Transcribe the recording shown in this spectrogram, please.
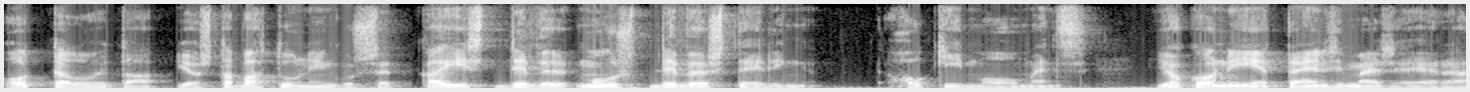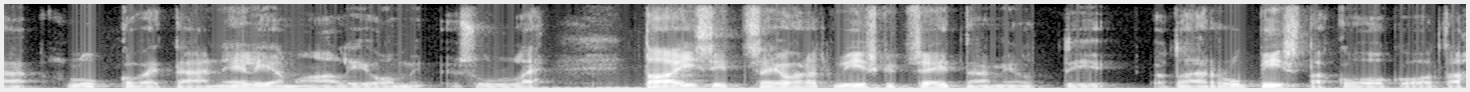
otteluita, jos tapahtuu niin kuin se kaikista dev- most devastating hockey moments. Joko niin, että ensimmäisen erää lukko vetää neljä maalia sulle, tai sitten sä johdat 57 minuuttia jotain rupista KKta,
